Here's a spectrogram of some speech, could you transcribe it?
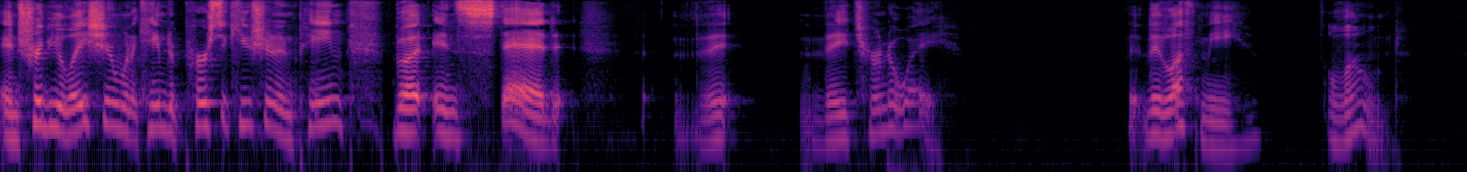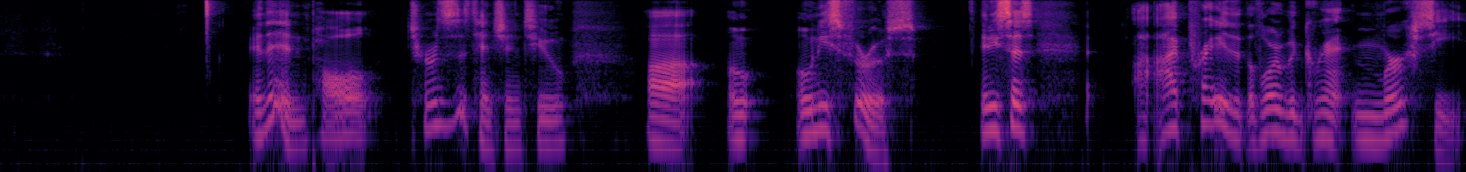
and tribulation, when it came to persecution and pain, but instead, they, they turned away. They left me alone. And then Paul turns his attention to uh, Onesiphorus, and he says, I pray that the Lord would grant mercy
